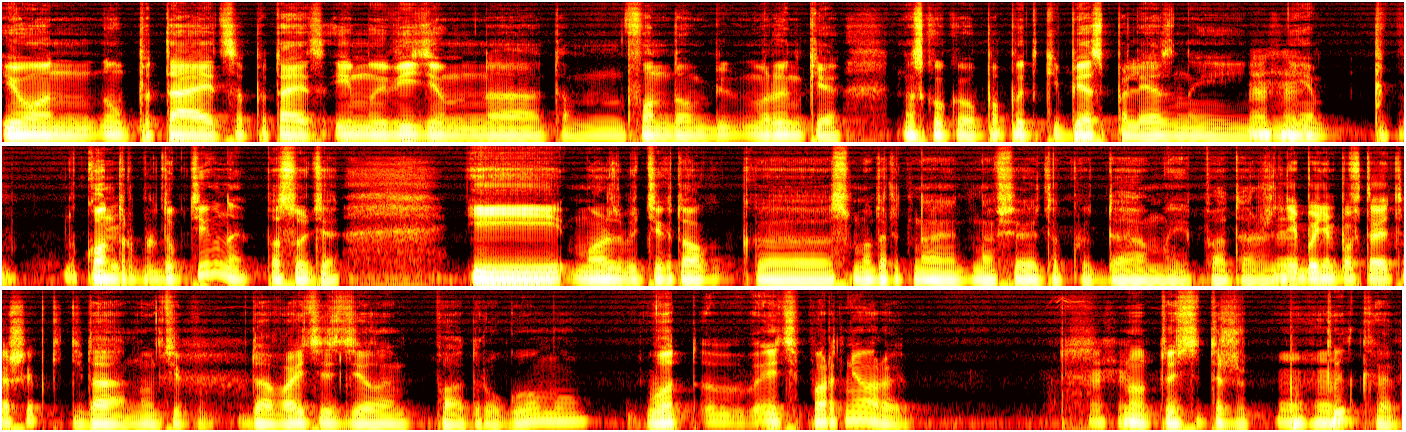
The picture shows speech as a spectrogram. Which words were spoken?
И он, ну, пытается, пытается. И мы видим на там, фондовом рынке, насколько его попытки бесполезны и Мгм. не контрпродуктивны, по сути. И, может быть, TikTok э, смотрит на, на все и такой, да, мы подожди. Не будем повторять ошибки. типа. Да, ну, типа, давайте сделаем по-другому. Вот э, эти партнеры, Мгм. ну, то есть это же попытка.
